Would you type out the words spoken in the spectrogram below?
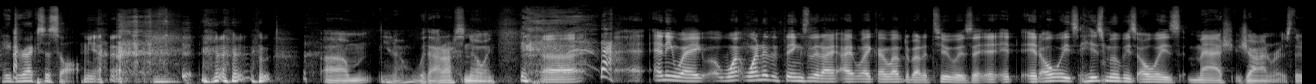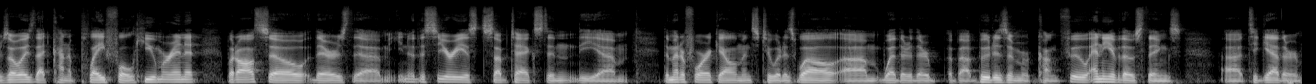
He directs us all. Yeah. um, you know, without us knowing. Uh, anyway, one, one of the things that I, I like, I loved about it too, is it, it, it always, his movies always mash genres. There's always that kind of playful humor in it, but also there's the, um, you know, the serious subtext and the, um, the metaphoric elements to it as well, um, whether they're about Buddhism or Kung Fu, any of those things uh, together,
